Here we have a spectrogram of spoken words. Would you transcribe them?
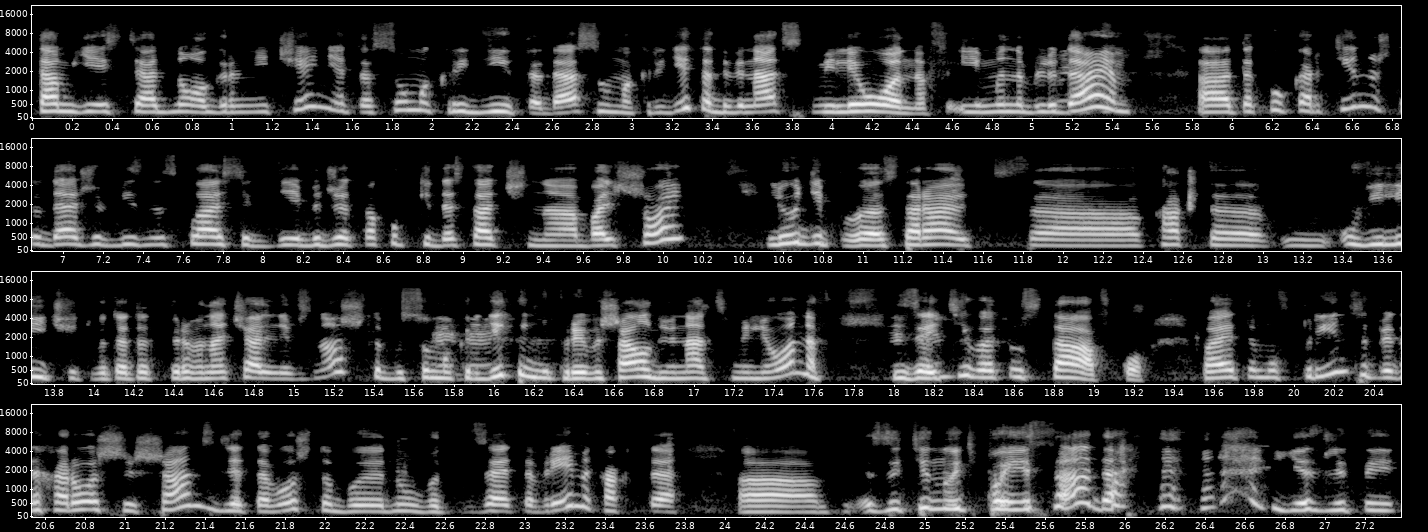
там есть одно ограничение, это сумма кредита, да, сумма кредита 12 миллионов, и мы наблюдаем а, такую картину, что даже в бизнес-классе, где бюджет покупки достаточно большой, люди стараются как-то увеличить вот этот первоначальный взнос, чтобы сумма кредита не превышала 12 миллионов и зайти в эту ставку. Поэтому, в принципе, это хороший шанс для того, чтобы, ну, вот за это время как-то э, затянуть пояса, да, если ты,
